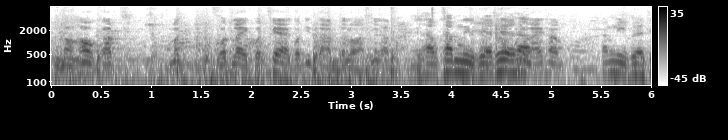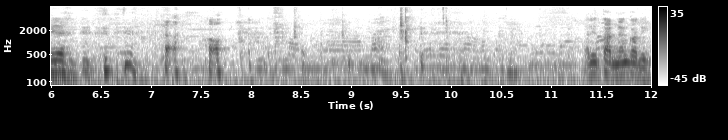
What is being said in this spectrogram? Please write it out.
พี่น้องเฮาครับมากดไลค์กดแชร์กดติดตามตลอดนะครับนี่ครับคำหนึ่งเผื่อเธอขคอบรับณหลายครับคำหนึ่งเผื่อเธออันนี้ตำหยังก่อนนี่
